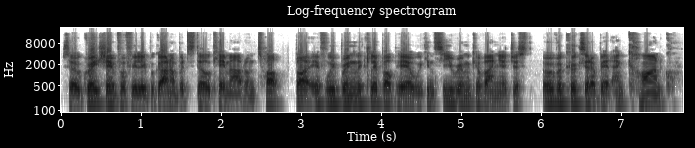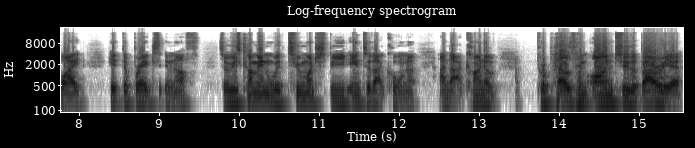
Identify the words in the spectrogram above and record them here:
So great shame for Filippo Ganna, but still came out on top. But if we bring the clip up here, we can see Remi Cavagna just overcooks it a bit and can't quite hit the brakes enough. So he's come in with too much speed into that corner and that kind of propelled him onto the barrier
